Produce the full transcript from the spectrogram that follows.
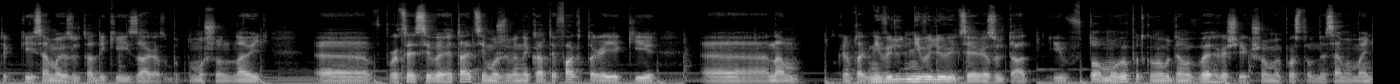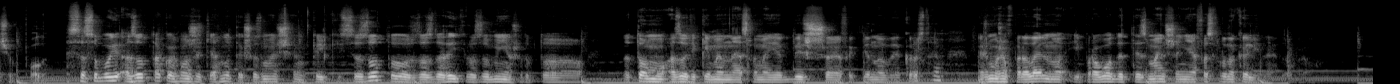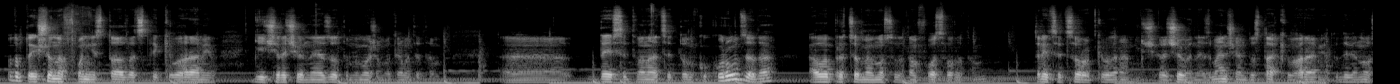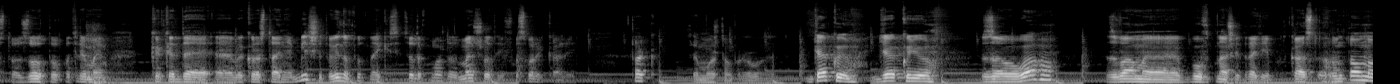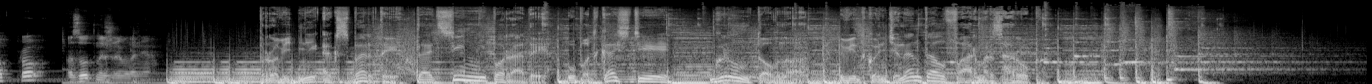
такий самий результат, який і зараз. Бо тому що навіть е, в процесі вегетації можуть виникати фактори, які е, нам. Скажімо так, нівелю- нівелюють цей результат, і в тому випадку ми будемо в виграші, якщо ми просто внесемо менше в поле. За собою азот також може тягнути, якщо зменшуємо кількість азоту, заздалегідь розуміємо, що тобто на тому азот, який ми внесли, ми його більш ефективно використаємо. Ми ж можемо паралельно і проводити зменшення фосфорно-калійних добрив. Ну, тобто, якщо на фоні 120 кг діючої речовини азоту ми можемо отримати там е, 10-12 тонн кукурудзи, да? але при цьому ми вносили там фосфору там, 30-40 кг речовини, зменшуємо до 100 кг до 90 азоту, отримаємо ККД е, використання більше, то відповідно тут на якийсь відсоток можна зменшувати і фосфор, і калій. Так, це можна проводити. Дякую, дякую за увагу. З вами був наш третій подкаст ґрунтовно про азотне живлення. Провідні експерти та цінні поради у подкасті Ґрунтовно від Continental Farmers Group.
